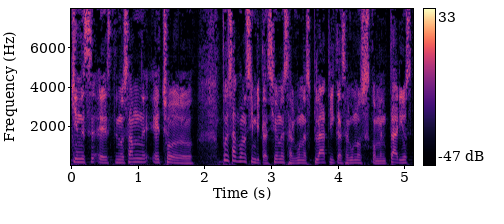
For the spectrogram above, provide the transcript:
quienes este, nos han hecho pues algunas invitaciones, algunas pláticas, algunos comentarios.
